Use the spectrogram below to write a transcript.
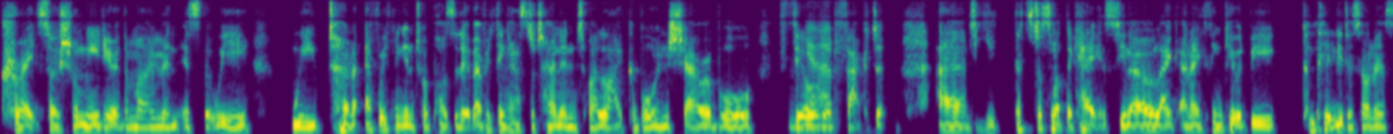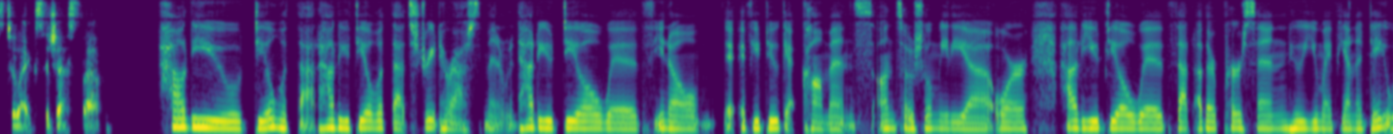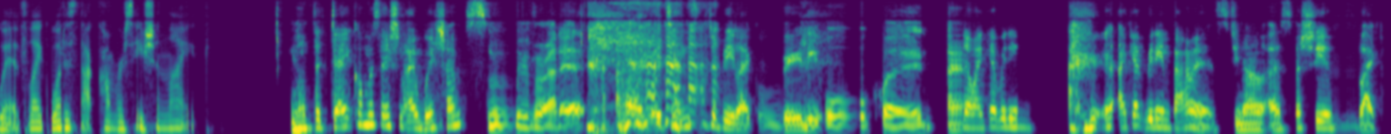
create social media at the moment is that we, we turn everything into a positive. Everything has to turn into a likable and shareable, feel Yeah. good factor. And you, that's just not the case, you know? Like, and I think it would be completely dishonest to like suggest that. How do you deal with that? How do you deal with that street harassment? How do you deal with, you know, if you do get comments on social media or how do you deal with that other person who you might be on a date with? Like, what is that conversation like? Well, the date conversation, I wish I was smoother at it. Um, it tends to be like really awkward. I know I get really, I get really embarrassed, you know, especially if Mm. like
